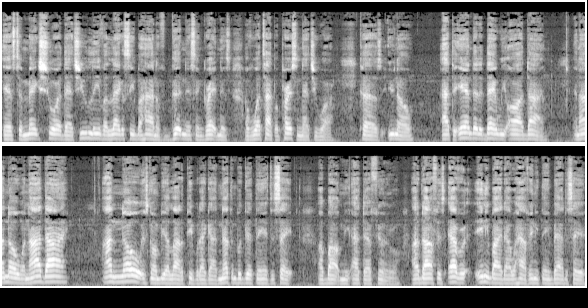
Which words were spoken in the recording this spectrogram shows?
is to make sure that you leave a legacy behind of goodness and greatness of what type of person that you are. Cause you know at the end of the day, we all die. And I know when I die, I know it's going to be a lot of people that got nothing but good things to say about me at that funeral. I doubt if it's ever anybody that will have anything bad to say,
